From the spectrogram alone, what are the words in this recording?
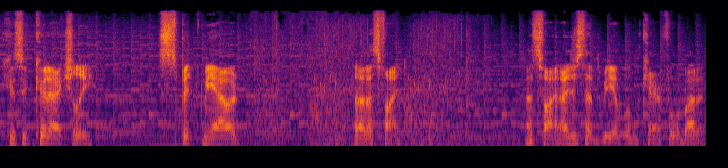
because it could actually spit me out. No, that's fine. That's fine. I just have to be a little careful about it.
